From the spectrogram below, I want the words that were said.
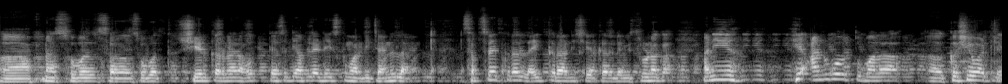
आपणासोबत सोबत स- सोबत शेअर करणार आहोत. त्यासाठी आपल्या डेस्क मराठी चॅनलला सबस्क्राईब करा लाईक करा आणि शेअर करायला विसरू नका. आणि हे अनुभव तुम्हाला कसे वाटले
